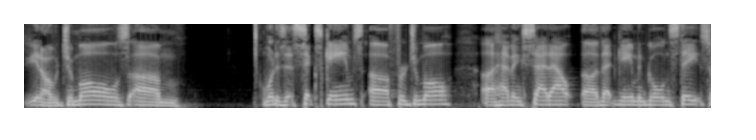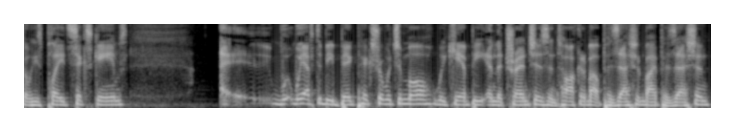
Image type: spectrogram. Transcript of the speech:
you know, Jamal's, um, what is it, six games uh, for Jamal, uh, having sat out uh, that game in Golden State. So he's played six games. We have to be big picture with Jamal. We can't be in the trenches and talking about possession by possession.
